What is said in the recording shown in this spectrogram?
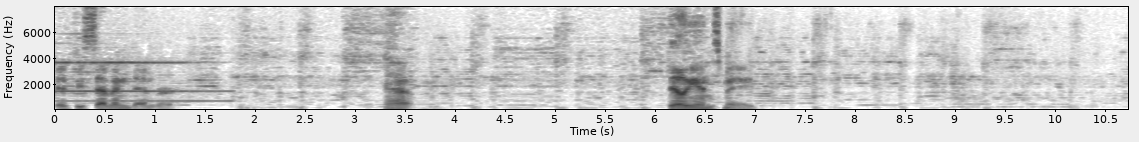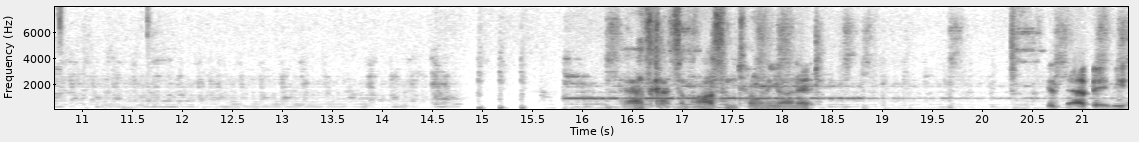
Fifty-seven Denver. Yep. Billions made. That's got some awesome Tony on it. Look at that baby.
